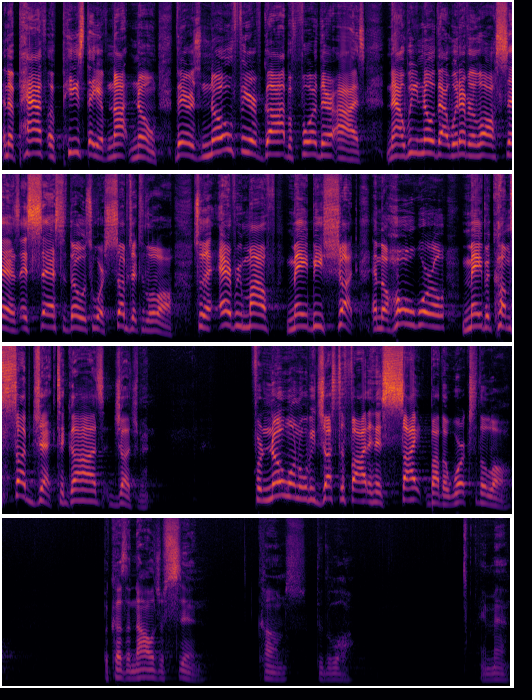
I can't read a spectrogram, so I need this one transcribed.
and the path of peace they have not known. There is no fear of God before their eyes. Now we know that whatever the law says, it says to those who are subject to the law, so that every mouth may be shut and the whole world may become subject to God's judgment. For no one will be justified in his sight by the works of the law, because the knowledge of sin comes through the law. Amen.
